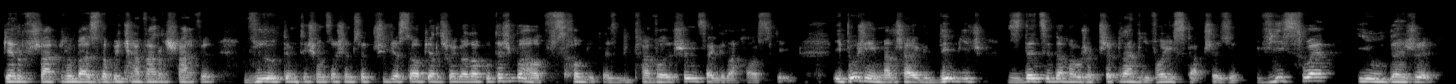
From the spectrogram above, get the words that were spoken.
Pierwsza próba zdobycia Warszawy w lutym 1831 roku też była od wschodu, to jest bitwa w Olszynce Grochowskiej. I później marszałek Dybicz zdecydował, że przeprawi wojska przez Wisłę i uderzy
